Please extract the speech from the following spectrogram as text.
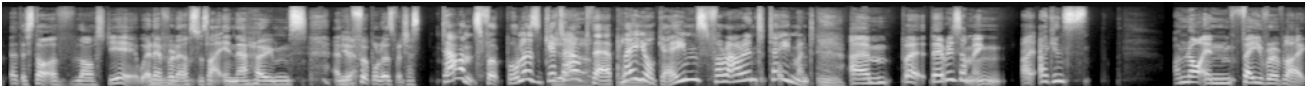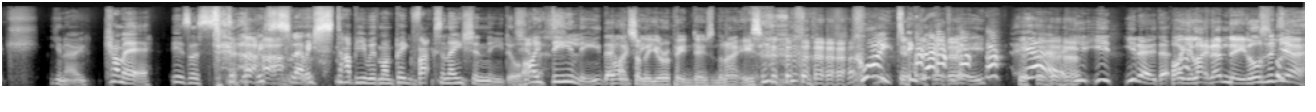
at the start of last year, when everyone else was like in their homes and Yeah. the footballers were just dance footballers, get Yeah. out there, play your games for our entertainment. Mm. Um, but there is something I, I can i'm not in favour of like you know, come here. Here's a let, me, let me stab you with my big vaccination needle. Yes. Ideally, there like some of the European teams in the 90s. quite exactly. yeah, you, you, you know that. oh, you like them needles, didn't you?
